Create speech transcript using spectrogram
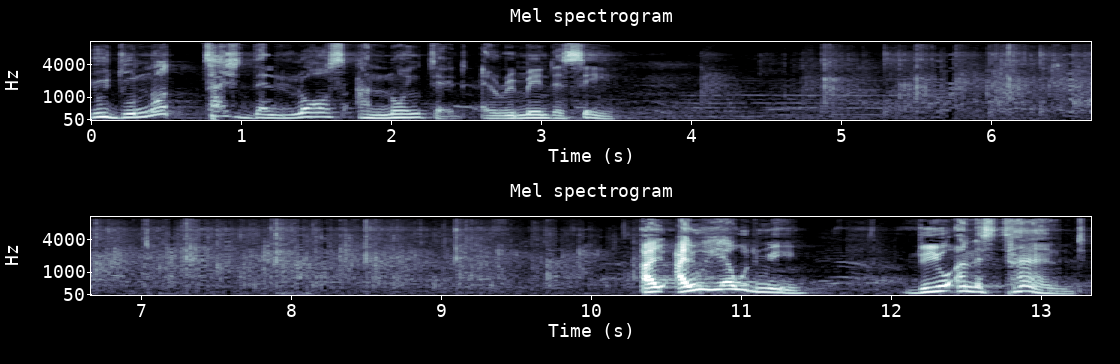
You do not touch the Lord's anointed and remain the same. Are, are you here with me? Do you understand?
